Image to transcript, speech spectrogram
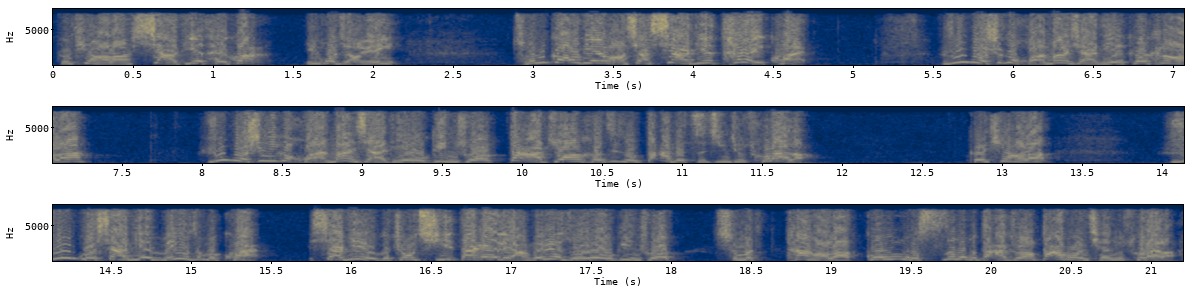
各位听好了，下跌太快，一会儿讲原因。从高点往下下跌太快，如果是个缓慢下跌，各位看好了，如果是一个缓慢下跌，我跟你说，大庄和这种大的资金就出来了。各位听好了，如果下跌没有这么快，下跌有个周期，大概两个月左右。我跟你说，什么看好了，公募、私募、大庄，大部分钱就出来了。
